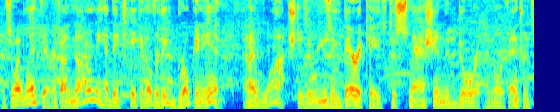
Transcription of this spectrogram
And so I went there and found not only had they taken over, they'd broken in. And I watched as they were using barricades to smash in the door at the north entrance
